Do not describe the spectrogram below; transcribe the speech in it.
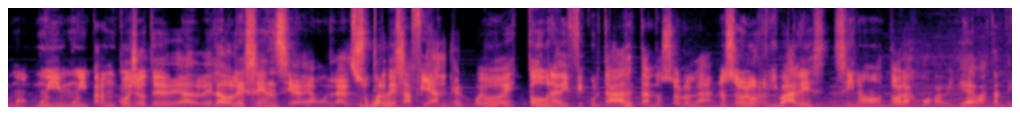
mu- muy, muy para un coyote de, de la adolescencia, digamos. Súper desafiante el juego. Es toda una dificultad alta, no solo, la, no solo los rivales, sino toda la jugabilidad bastante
